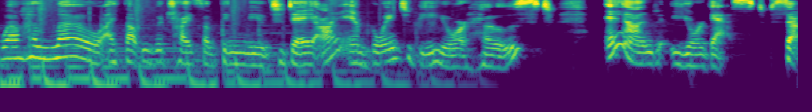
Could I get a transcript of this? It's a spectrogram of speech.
Well, hello. I thought we would try something new today. I am going to be your host and your guest. So,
